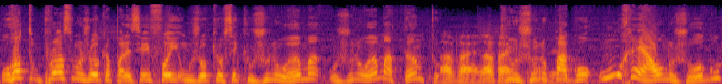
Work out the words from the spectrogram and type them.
O outro o próximo jogo que apareceu aí foi um jogo que eu sei que o Juno ama. O Juno ama tanto lá vai, lá vai, que o Juno pagou um real no jogo,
